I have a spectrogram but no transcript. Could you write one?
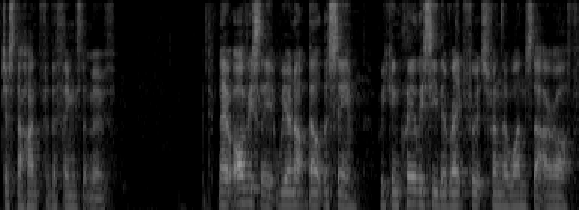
just to hunt for the things that move. Now, obviously, we are not built the same. We can clearly see the ripe fruits from the ones that are off,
